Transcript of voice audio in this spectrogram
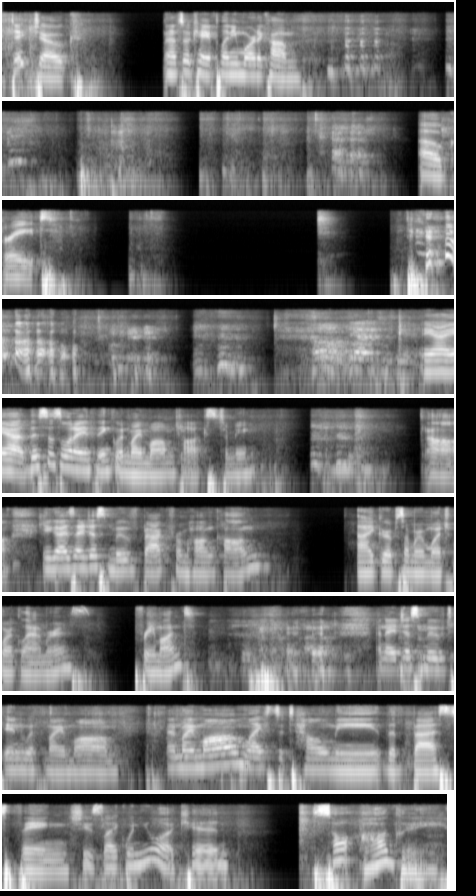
dick joke. That's okay, plenty more to come. oh, great. Yeah, yeah. This is what I think when my mom talks to me. Aw. You guys, I just moved back from Hong Kong. I grew up somewhere much more glamorous, Fremont. and I just moved in with my mom. And my mom likes to tell me the best thing. She's like, when you were a kid, so ugly.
